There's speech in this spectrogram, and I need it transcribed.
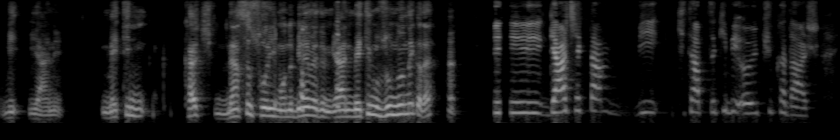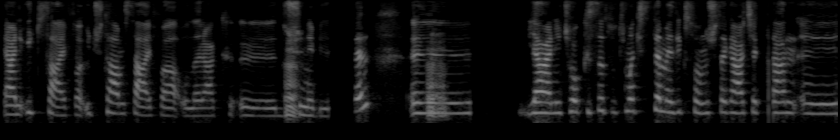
bir yani metin kaç nasıl sorayım onu bilemedim. Yani metin uzunluğu ne kadar? Ee, gerçekten bir kitaptaki bir öykü kadar yani 3 sayfa, 3 tam sayfa olarak e, düşünebilirsin. Hı. yani çok kısa tutmak istemedik. Sonuçta gerçekten e,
